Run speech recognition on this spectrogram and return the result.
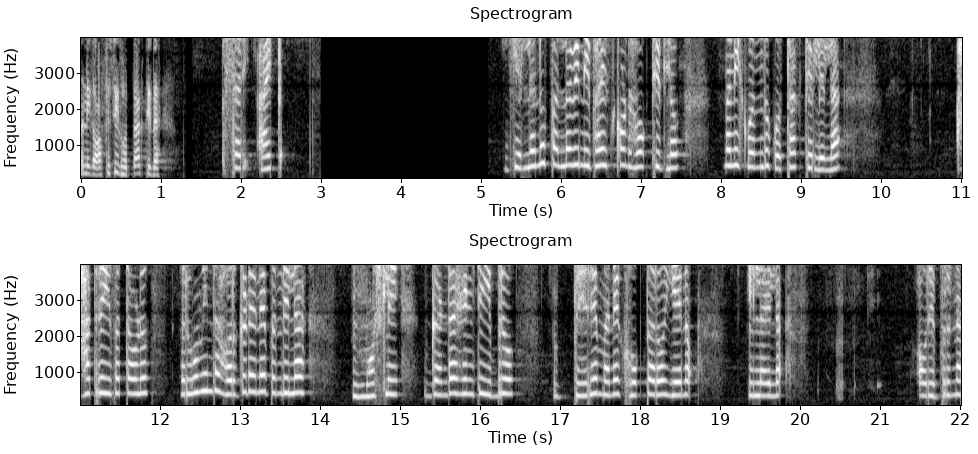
ನನಗೆ ಆಫೀಸಿಗೆ ಹೊತ್ತಾಗ್ತಿದೆ. ಸರಿ, ಆಯ್ತು. ಎಲ್ಲನೂ ಪಲ್ಲವಿ ನಿಭಾಯಿಸ್ಕೊಂಡು ಹೋಗ್ತಿದ್ಲು. ನನಗೊಂದು ಗೊತ್ತಾಗ್ತಿರ್ಲಿಲ್ಲ. ಆದರೆ ಇವತ್ತು ಅವಳು ರೂಮಿಂದ ಹೊರಗಡೆನೇ ಬಂದಿಲ್ಲ. ಮೋಸ್ಟ್ಲಿ ಗಂಡ ಹೆಂಡತಿ ಇಬ್ಬರು ಬೇರೆ ಮನೆಗೆ ಹೋಗ್ತಾರೋ ಏನೋ. ಇಲ್ಲ ಇಲ್ಲ. ಅವರಿಬ್ಬರನ್ನ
